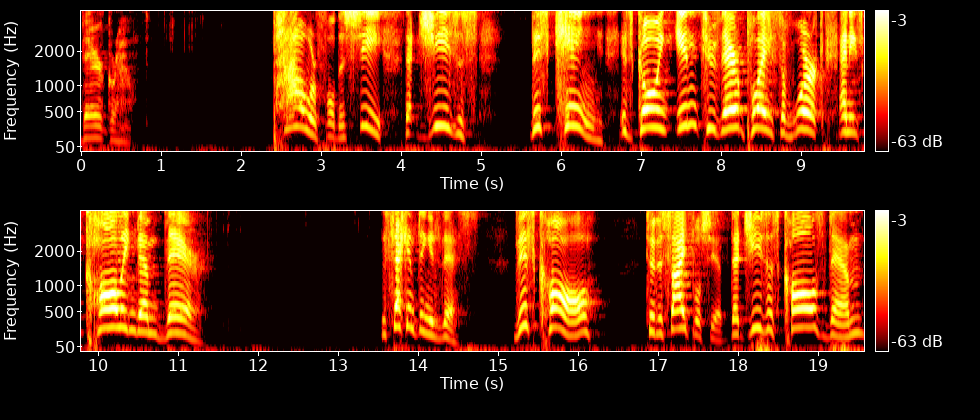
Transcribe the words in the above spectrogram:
their ground. Powerful to see that Jesus this king is going into their place of work and he's calling them there. The second thing is this this call to discipleship, that Jesus calls them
